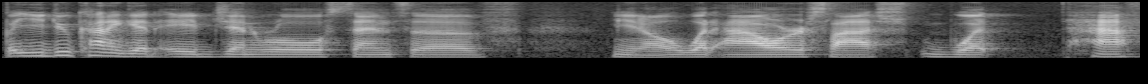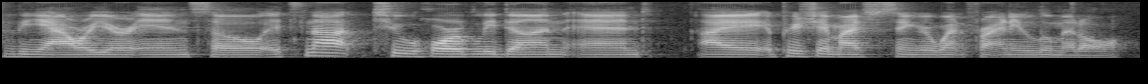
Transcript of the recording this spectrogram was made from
But you do kind of get a general sense of, you know, what hour slash what half of the hour you're in, so it's not too horribly done, and I appreciate Meistersinger went for any lume at all.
